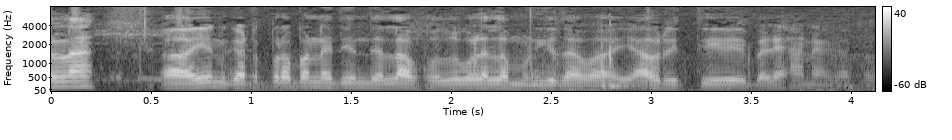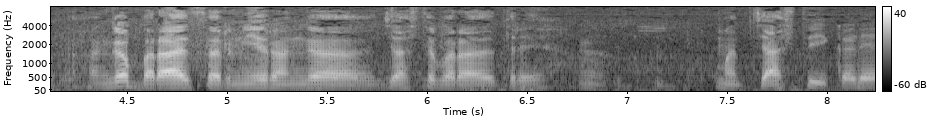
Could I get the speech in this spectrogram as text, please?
ಆ, ಏನು ಘಟಪ್ರಭಾ ನದಿಯಿಂದ ಎಲ್ಲ ಹೊಲಗಳೆಲ್ಲ ಮುಳುಗಿದಾವ ಯಾವ ರೀತಿ ಬೆಳೆ ಹಾನಿ ಆಗತ್ತದ? ಹಂಗ ಬರ ಸರ್ ನೀರ್ ಹಂಗ ಜಾಸ್ತಿ ಬರತೈತ್ರಿ ಮತ್ ಜಾಸ್ತಿ ಈ ಕಡೆ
